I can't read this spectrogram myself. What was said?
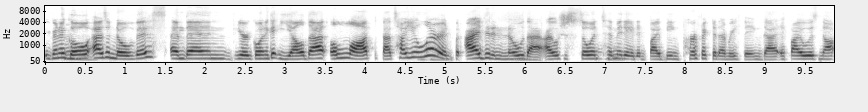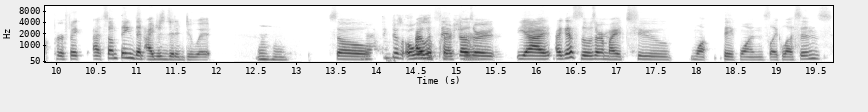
you're gonna go Mhm. as a novice and then you're going to get yelled at a lot. That's how you learn. But I didn't know Mhm. that. I was just so Mhm. intimidated by being perfect at everything that if I was not perfect at something, then I just didn't do it. Mhm. So Yeah, I think there's I always a would say pressure. those are yeah, I- I guess those are my two one, big ones like lessons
